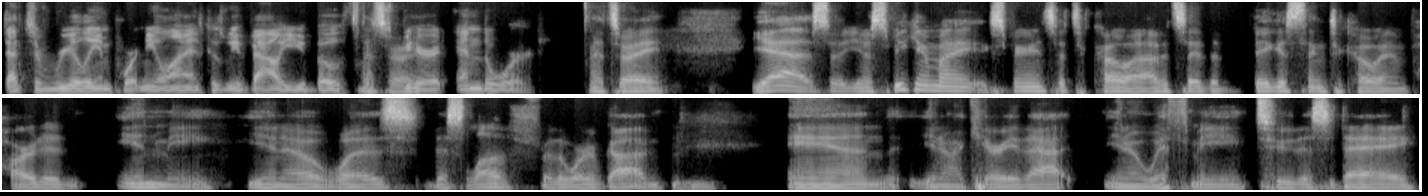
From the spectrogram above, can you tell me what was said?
that's a really important alliance because we value both the That's spirit right. and the word. That's right. Yeah. So, you know, speaking of my experience at Toccoa, I would say the biggest thing Toccoa imparted in me, you know, was this love for the word of God. Mm-hmm. And, you know, I carry that you know with me to this day.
